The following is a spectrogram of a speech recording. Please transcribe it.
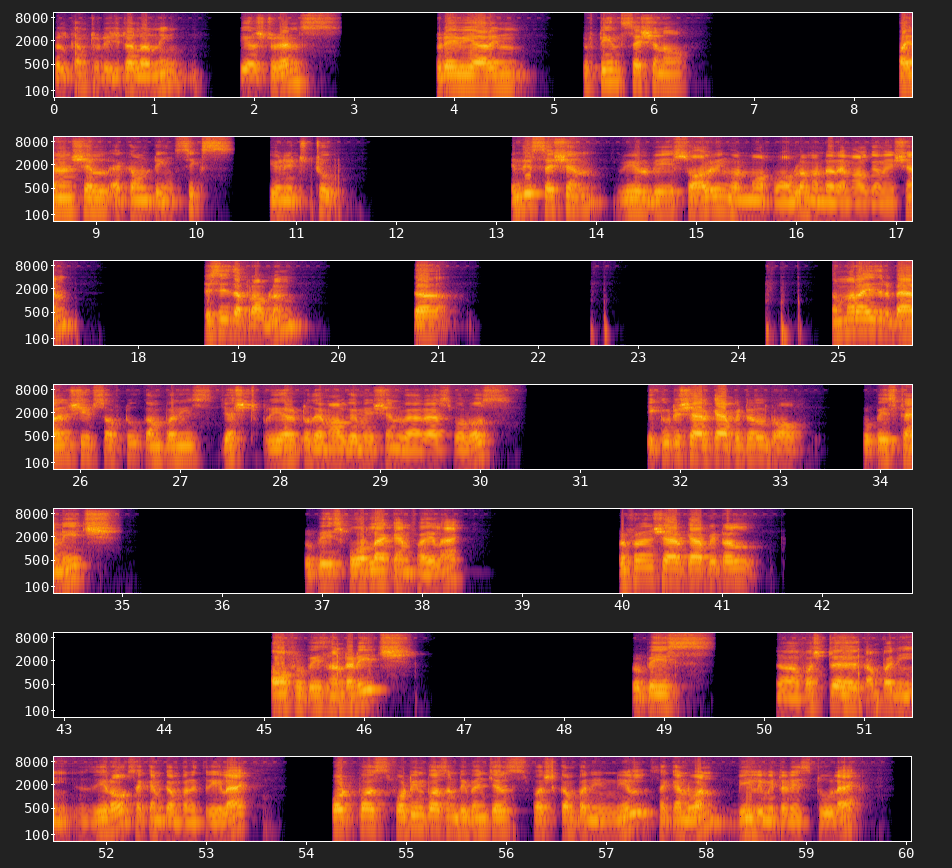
Welcome to Digital Learning, dear students. Today we are in 15th session of Financial Accounting 6, Unit 2. In this session, we will be solving one more problem under amalgamation. This is the problem. The summarized balance sheets of two companies just prior to the amalgamation were as follows. Equity share capital of rupees 10 each, rupees 4 lakh and 5 lakh. Preference share capital of rupees 100 each. Rupees uh, first uh, company 0, second company 3 lakh. 14% debentures, first company nil, second one B limited is 2 lakh.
